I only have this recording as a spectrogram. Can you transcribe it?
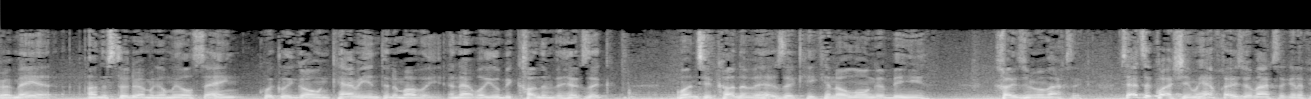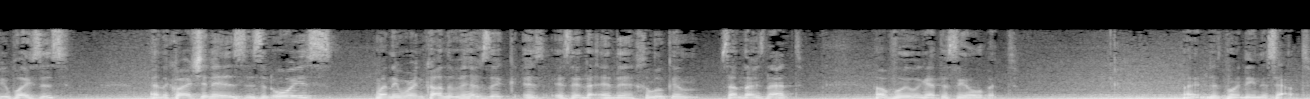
Rameya understood Rabbi Gamliel saying, quickly go and carry into the mavli, and that way you'll be kadam v'hechzik. Once you're kadam v'hechzik, he can no longer be chayzer u'machzik. So that's a question. We have chayzer u'machzik in a few places, and the question is, is it always when they weren't kadam v'hechzik? Is, is it the, the chalukim? Sometimes not. Hopefully we'll get to see a little bit. Right? Just pointing this out.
